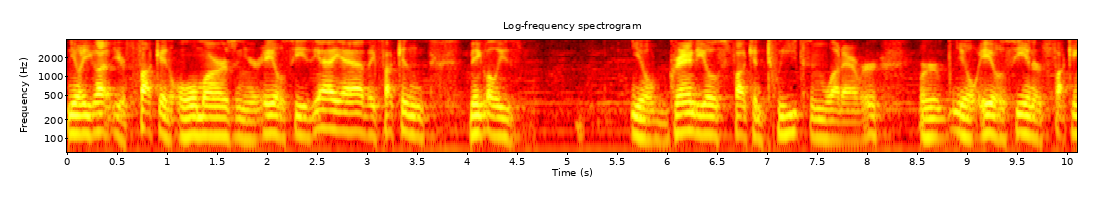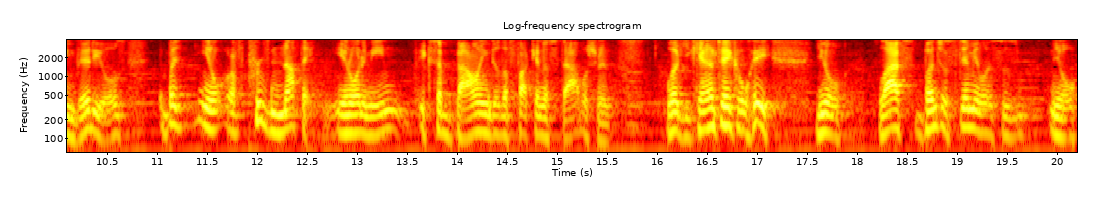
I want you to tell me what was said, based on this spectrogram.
know, you got your fucking Omars and your AOCs. Yeah, yeah, they fucking make all these, you know, grandiose fucking tweets and whatever or you know AOC and her fucking videos, but you know have proved nothing. You know what I mean? Except bowing to the fucking establishment. Look, you can't take away, you know, last bunch of stimulus is you know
